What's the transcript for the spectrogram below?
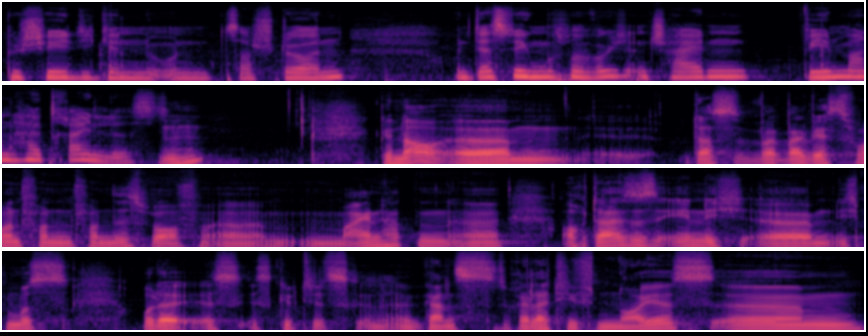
beschädigen und zerstören. Und deswegen muss man wirklich entscheiden, wen man halt reinlässt. Mhm. Genau, ähm, das, weil wir es vorhin von, von This War of ähm, Mine hatten, äh, auch da ist es ähnlich. Ähm, ich muss, oder es, es gibt jetzt ein ganz relativ neues ähm,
